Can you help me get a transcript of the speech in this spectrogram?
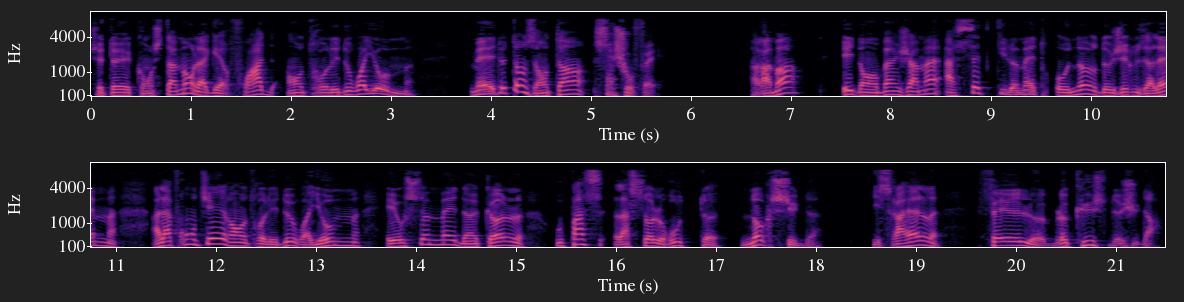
C'était constamment la guerre froide entre les deux royaumes, mais de temps en temps ça chauffait. Rama est dans Benjamin à sept kilomètres au nord de Jérusalem, à la frontière entre les deux royaumes et au sommet d'un col où passe la seule route nord-sud. Israël fait le blocus de Juda.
